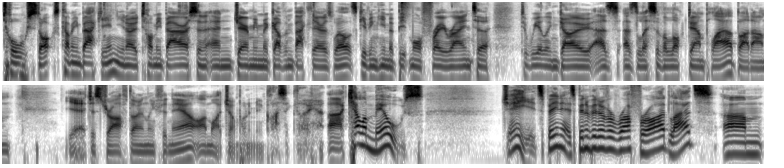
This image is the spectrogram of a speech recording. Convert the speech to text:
tall stocks coming back in. You know, Tommy Barrass and, and, Jeremy McGovern back there as well. It's giving him a bit more free reign to to wheel and go as as less of a lockdown player. But um, yeah, just draft only for now. I might jump on him in classic though. Uh, Callum Mills. Gee, it's been it's been a bit of a rough ride, lads. Um,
